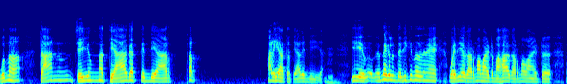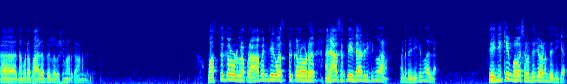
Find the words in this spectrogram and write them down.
ഒന്ന് താൻ ചെയ്യുന്ന ത്യാഗത്തിന്റെ അർത്ഥം അറിയാത്ത ത്യാഗം ചെയ്യുക. ഈ എന്തെങ്കിലും ത്യജിക്കുന്നതിനെ വലിയ കർമ്മമായിട്ട് മഹാകർമ്മമായിട്ട് നമ്മുടെ ഭാരതത്തിലെ ഋഷിമാർ കാണുന്നില്ല. വസ്തുക്കളോടുള്ള പ്രാപഞ്ചിക വസ്തുക്കളോട് അനാസക്തി ഇല്ലാതിരിക്കുന്നതാണ്. അതുകൊണ്ട് ത്യജിക്കുന്നതല്ല. ത്യജിക്കുമ്പോൾ ശ്രദ്ധിച്ച് വേണം ത്യജിക്കാൻ.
